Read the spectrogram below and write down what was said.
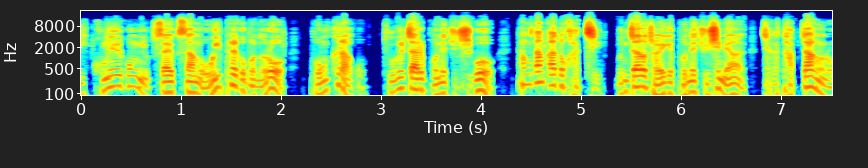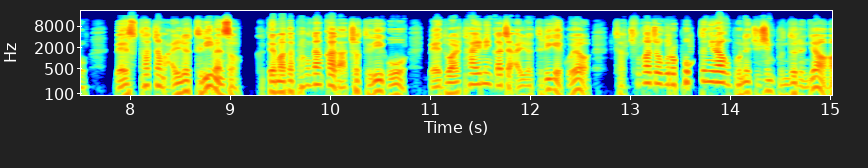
이 010-6463-5289번호로 본크라고 두 글자를 보내주시고 평단가도 같이 문자로 저에게 보내주시면 제가 답장으로 매수 타점 알려드리면서 그때마다 평단가 낮춰드리고 매도할 타이밍까지 알려드리겠고요. 자 추가적으로 폭등이라고 보내주신 분들은요.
